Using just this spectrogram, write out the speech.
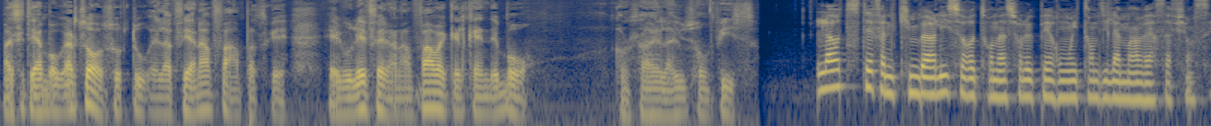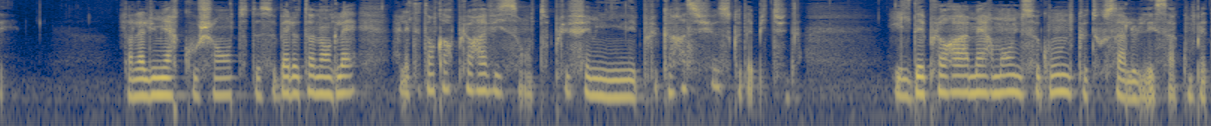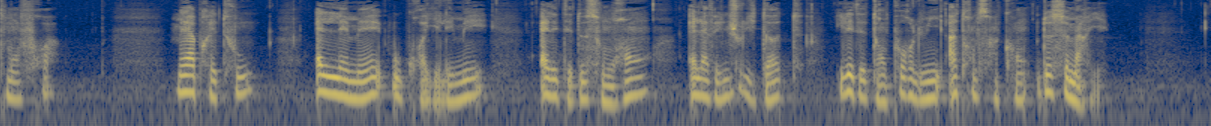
Mais c'était un beau garçon surtout. Elle a fait un enfant parce qu'elle voulait faire un enfant avec quelqu'un de beau. Comme ça, elle a eu son fils. Lord Stephen Kimberly se retourna sur le perron et tendit la main vers sa fiancée. Dans la lumière couchante de ce bel automne anglais, elle était encore plus ravissante, plus féminine et plus gracieuse que d'habitude. Il déplora amèrement une seconde que tout ça le laissa complètement froid. Mais après tout, elle l'aimait ou croyait l'aimer, elle était de son rang, elle avait une jolie dot, il était temps pour lui, à 35 ans, de se marier.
